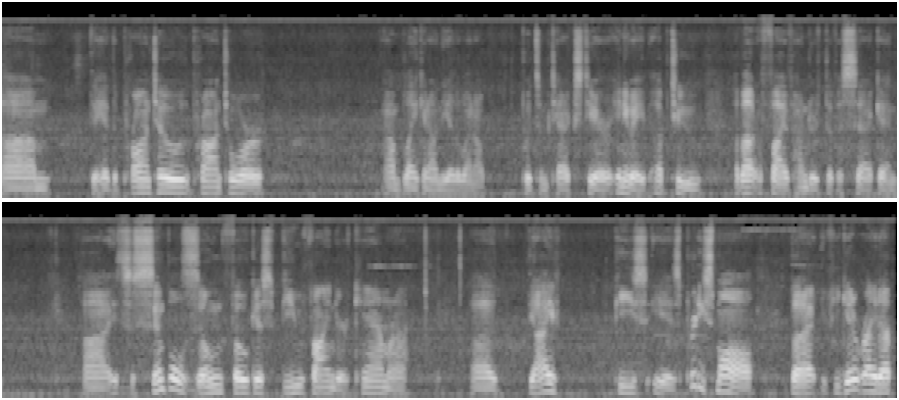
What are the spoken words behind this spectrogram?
Um, they had the Pronto, the Prontor. I'm blanking on the other one. I'll put some text here. Anyway, up to about a 500th of a second. Uh, it's a simple zone focus viewfinder camera. Uh, the eyepiece is pretty small, but if you get it right up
